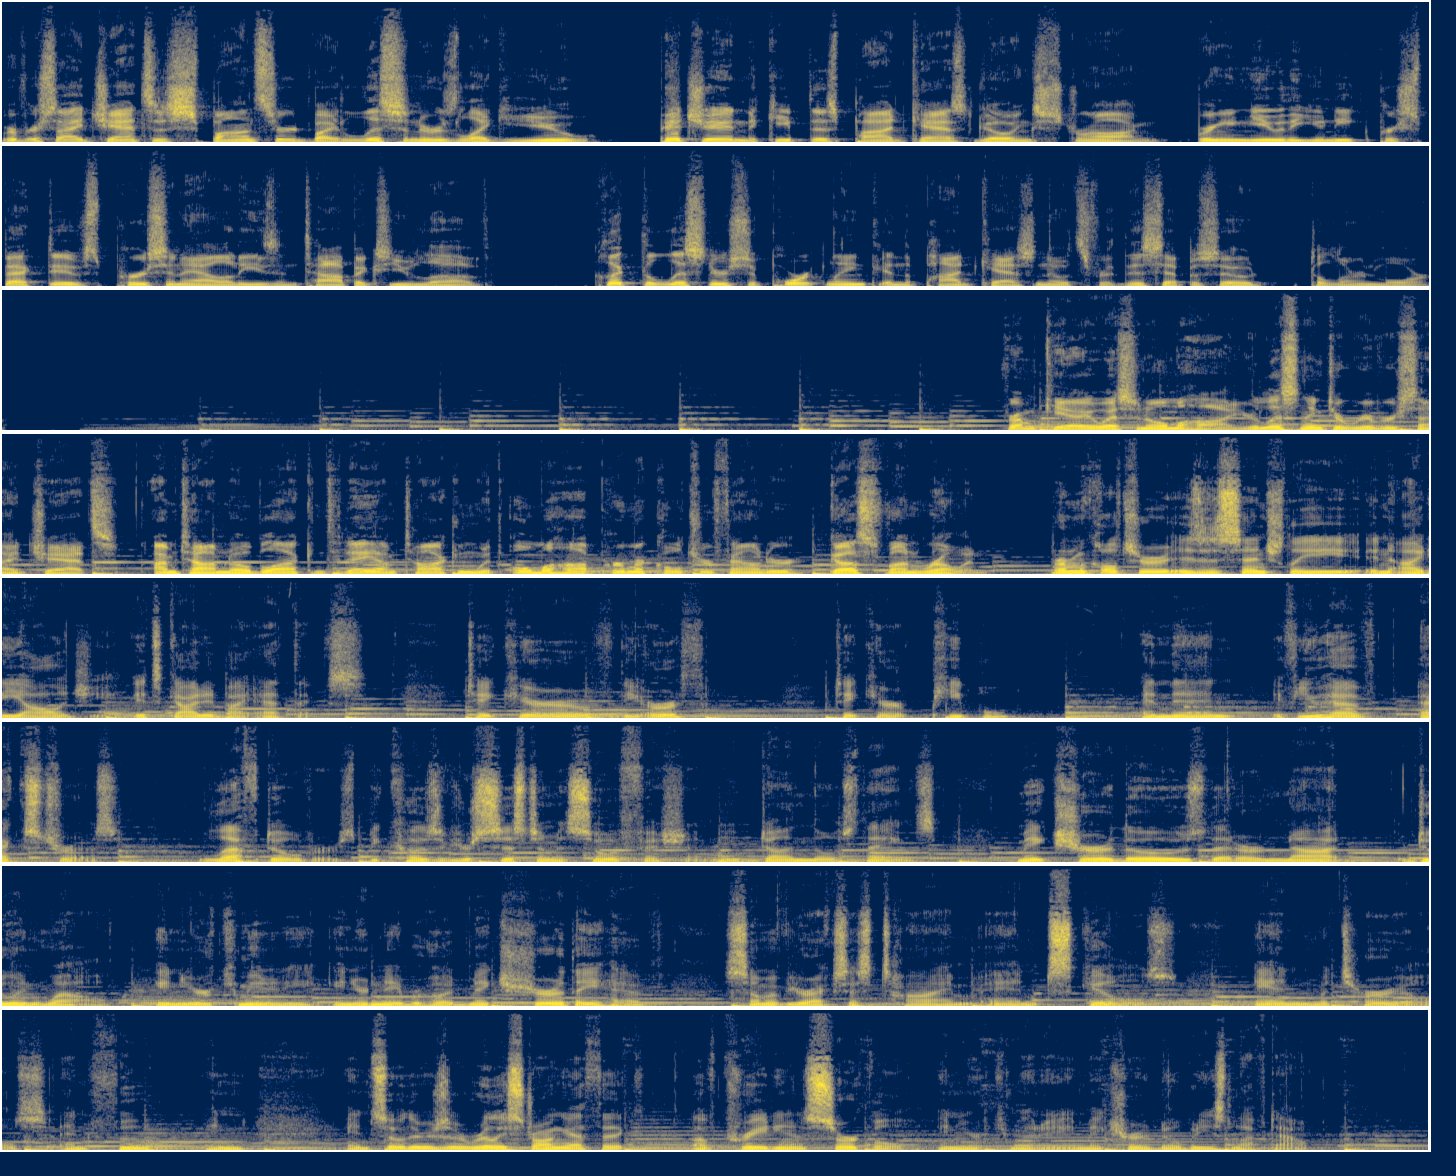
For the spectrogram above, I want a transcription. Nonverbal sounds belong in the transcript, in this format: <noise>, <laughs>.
Riverside Chats is sponsored by listeners like you. Pitch in to keep this podcast going strong, bringing you the unique perspectives, personalities, and topics you love. Click the listener support link in the podcast notes for this episode to learn more. From KIOS in Omaha, you're listening to Riverside Chats. I'm Tom Knoblauch, and today I'm talking with Omaha permaculture founder Gus Von Roen. Permaculture is essentially an ideology. It's guided by ethics. Take care of the earth, take care of people, and then if you have extras, leftovers, because of your system is so efficient, you've done those things, make sure those that are not doing well in your community, in your neighborhood, make sure they have some of your excess time and skills and materials and food. And and so there's a really strong ethic of creating a circle in your community and make sure nobody's left out.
